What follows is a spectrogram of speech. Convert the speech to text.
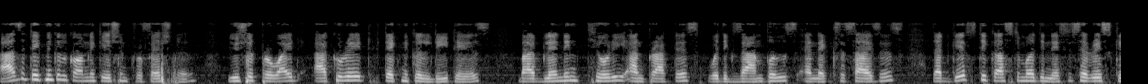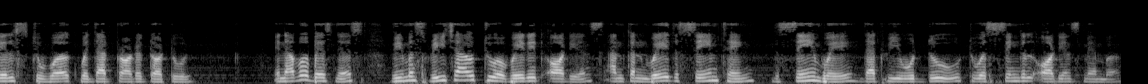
As a technical communication professional, you should provide accurate technical details by blending theory and practice with examples and exercises that gives the customer the necessary skills to work with that product or tool. In our business, we must reach out to a varied audience and convey the same thing the same way that we would do to a single audience member.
